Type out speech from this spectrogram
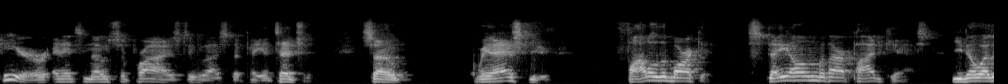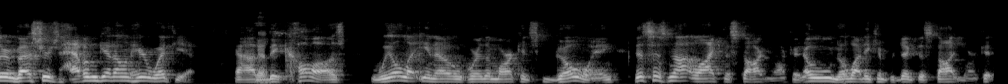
here and it's no surprise to us to pay attention. So we ask you follow the market, stay on with our podcast. You know, other investors, have them get on here with you uh, because we'll let you know where the market's going. This is not like the stock market. Oh, nobody can predict the stock market.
